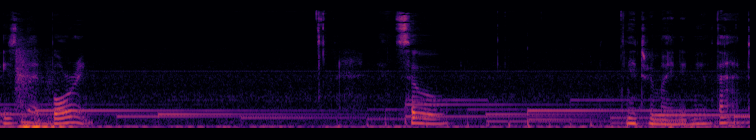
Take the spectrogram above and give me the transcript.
isn't that boring? So it reminded me of that.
